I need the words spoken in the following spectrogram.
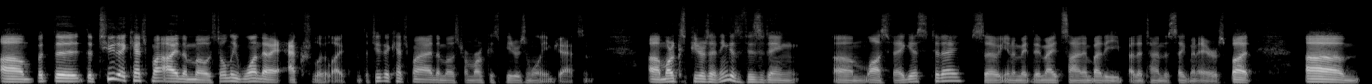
Um, but the the two that catch my eye the most, only one that I actually like, but the two that catch my eye the most are Marcus Peters and William Jackson. Uh, Marcus Peters, I think, is visiting um, Las Vegas today, so you know they might sign him by the by the time the segment airs. But um,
